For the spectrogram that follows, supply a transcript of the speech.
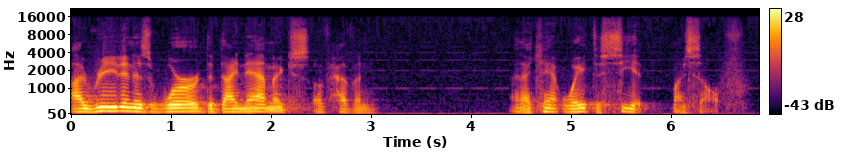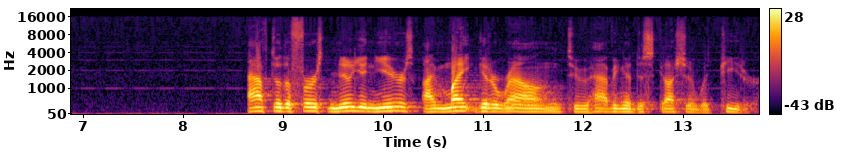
I read in His Word the dynamics of heaven and I can't wait to see it myself. After the first million years, I might get around to having a discussion with Peter,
